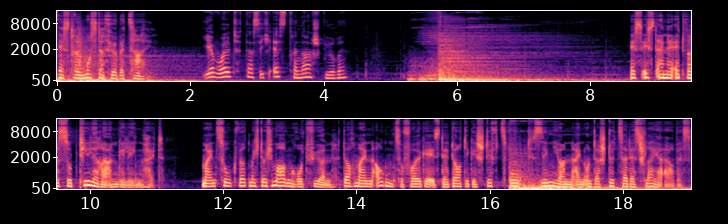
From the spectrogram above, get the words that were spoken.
Estre muss dafür bezahlen. Ihr wollt, dass ich Estre nachspüre? Es ist eine etwas subtilere Angelegenheit. Mein Zug wird mich durch Morgenrot führen, doch meinen Augen zufolge ist der dortige Stiftsvogt Sinjon ein Unterstützer des Schleiererbes.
